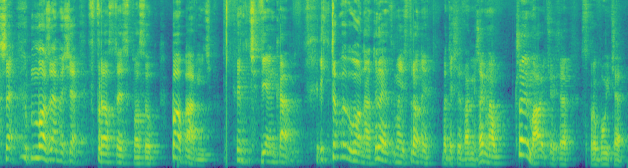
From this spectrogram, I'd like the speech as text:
Także możemy się w prosty sposób pobawić dźwiękami. I to by było na tyle z mojej strony. Będę się z Wami żegnał. Trzymajcie się, spróbujcie.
